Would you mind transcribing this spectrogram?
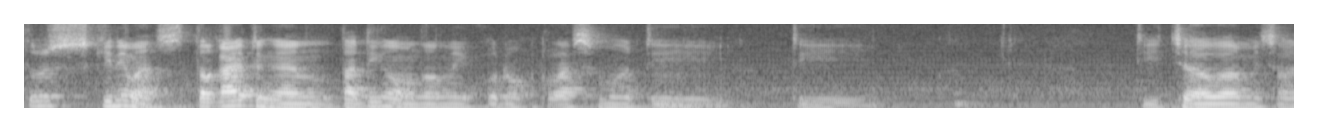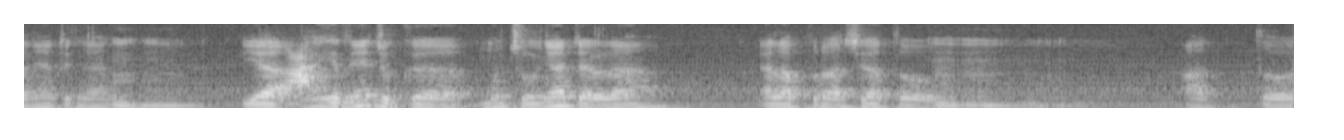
Terus gini mas, terkait dengan tadi ngomong tentang ikonoklasme di di di Jawa misalnya dengan Mm-mm. ya akhirnya juga munculnya adalah elaborasi atau Mm-mm. atau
